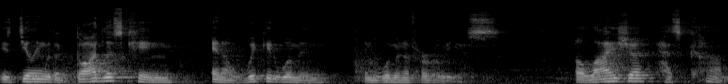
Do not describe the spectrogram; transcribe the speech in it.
is dealing with a godless king and a wicked woman in the woman of Herodias. Elijah has come.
